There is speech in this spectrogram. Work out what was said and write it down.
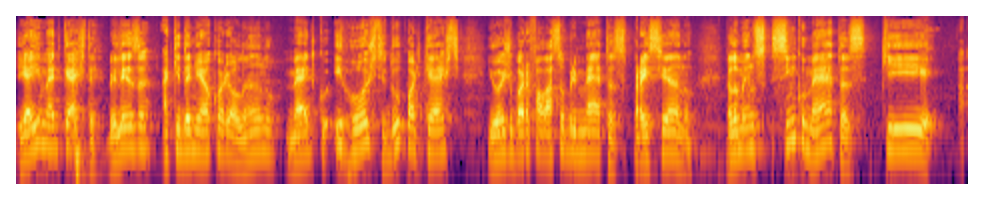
E aí, Medcaster, beleza? Aqui Daniel Coriolano, médico e host do podcast, e hoje bora falar sobre metas para esse ano. Pelo menos cinco metas que ah,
